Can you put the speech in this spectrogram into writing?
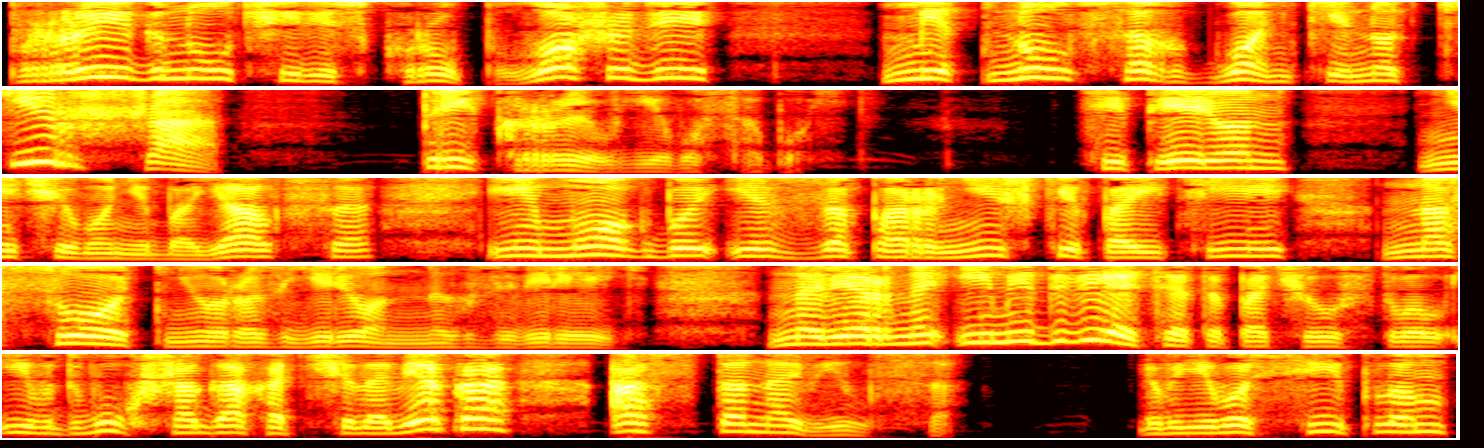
прыгнул через круп лошади, метнулся к гоньке, но Кирша прикрыл его собой. Теперь он ничего не боялся и мог бы из-за парнишки пойти на сотню разъяренных зверей. Наверное, и медведь это почувствовал и в двух шагах от человека остановился. В его сиплом,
